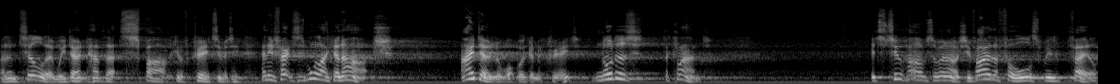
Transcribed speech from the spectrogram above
And until then, we don't have that spark of creativity. And in fact, it's more like an arch. I don't know what we're going to create, nor does the client. It's two halves of an arch. If either falls, we fail.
